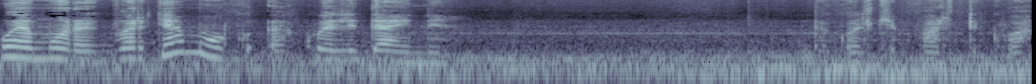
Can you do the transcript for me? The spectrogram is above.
Oi amore, guardiamo quelli daine da qualche parte qua.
